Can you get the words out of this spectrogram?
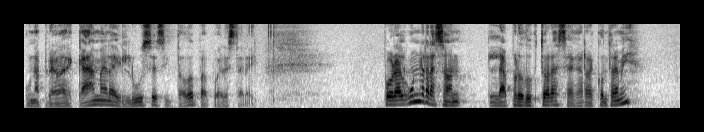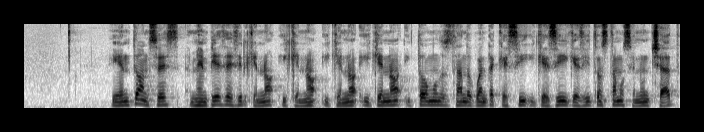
una prueba de cámara y luces y todo para poder estar ahí. Por alguna razón, la productora se agarra contra mí. Y entonces me empieza a decir que no, y que no, y que no, y que no, y todo el mundo se está dando cuenta que sí, y que sí, y que sí. Entonces estamos en un chat,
